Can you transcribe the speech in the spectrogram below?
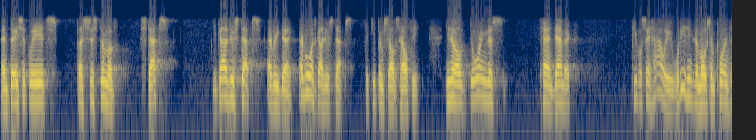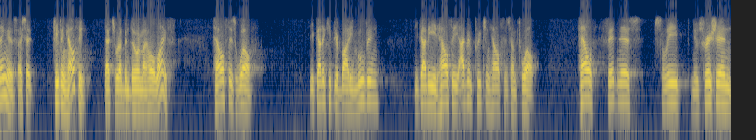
And basically, it's a system of steps. You got to do steps every day. Everyone's got to do steps to keep themselves healthy. You know, during this pandemic, people say, Howie, what do you think the most important thing is? I said, keeping healthy. That's what I've been doing my whole life. Health is wealth. You got to keep your body moving. You got to eat healthy. I've been preaching health since I'm 12. Health, fitness, sleep, nutrition.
